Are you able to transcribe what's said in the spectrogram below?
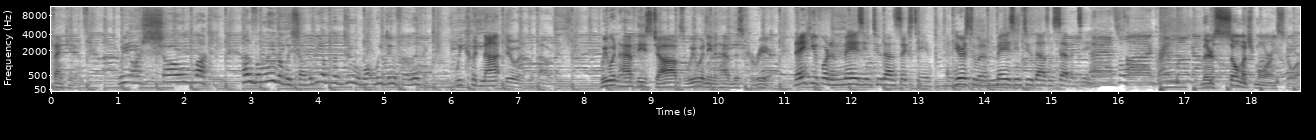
Thank you. We are so lucky, unbelievably so, to be able to do what we do for a living. We could not do it without you. We wouldn't have these jobs, we wouldn't even have this career. Thank you for an amazing 2016, and here's to an amazing 2017. There's so much more in store.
